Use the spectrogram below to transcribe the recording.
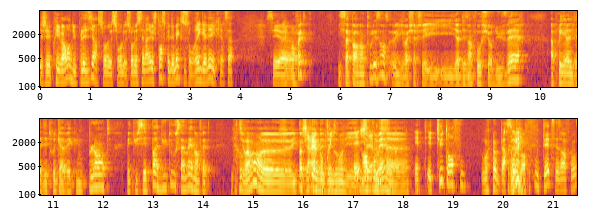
j'ai pris vraiment du plaisir sur le, sur, le, sur le scénario. Je pense que les mecs se sont régalés à écrire ça. C'est euh, En fait, ça part dans tous les sens. Il va chercher, il, y a des infos sur du verre. Après, il y, a, des trucs avec une plante, mais tu sais pas du tout où ça mène en fait. C'est vraiment, il pas James Bond. et, et tu t'en fous. Personne, oui. je m'en foutais de ces infos.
